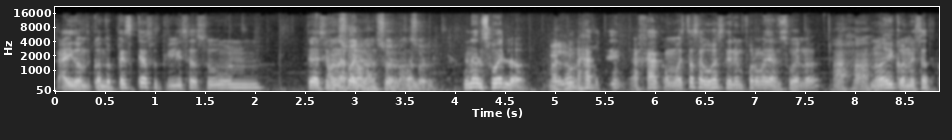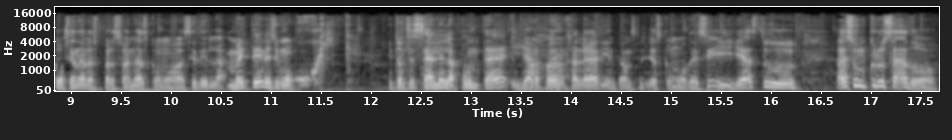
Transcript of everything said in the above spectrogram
Ay, donde, cuando pescas utilizas un. Te iba a decir una Anzuelo, anzuelo, anzuelo. Un anzuelo. ¿Anzuelo? Ajá, como estas agujas tienen forma de anzuelo, Ajá. ¿no? Y con esas cosen a las personas como así de la. Meten así como. Entonces sale la punta y ya la pueden jalar y entonces ya es como de sí, ya haz tu. Haz un cruzado,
